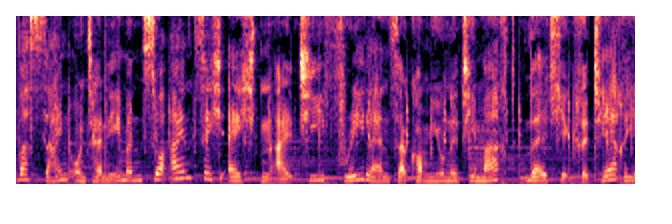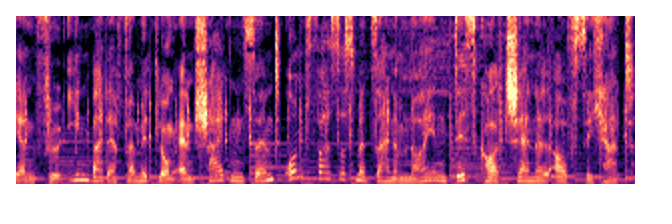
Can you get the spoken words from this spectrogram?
was sein Unternehmen zur einzig echten IT-Freelancer-Community Community macht, welche Kriterien für ihn bei der Vermittlung entscheidend sind und was es mit seinem neuen Discord-Channel auf sich hat.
